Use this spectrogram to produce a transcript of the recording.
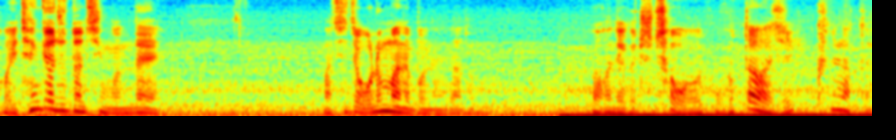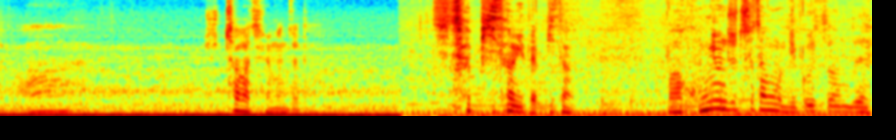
거의 챙겨주던 친구인데 아 진짜 오랜만에 보네 나도. 와 근데 이거 주차 어, 어디다 가지? 큰일 났다 이거. 아 주차가 제일 문제다. 진짜 비상이다 비상. 와 공영 주차장만 믿고 있었는데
